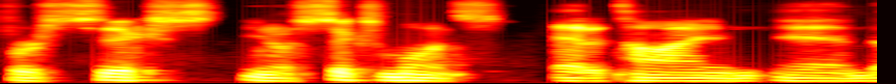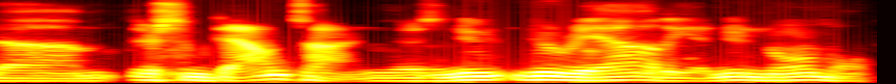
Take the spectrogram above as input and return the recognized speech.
for six, you know, six months, at a time, and um, there's some downtime. There's a new new reality, a new normal,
